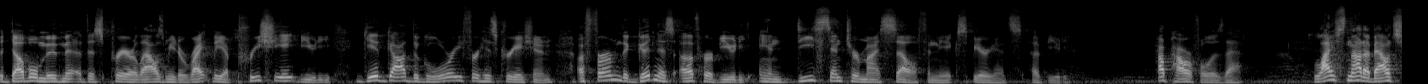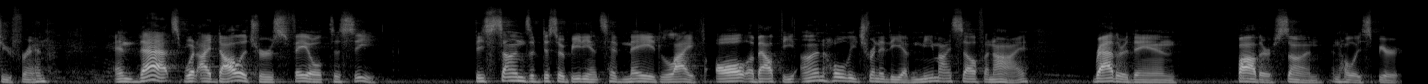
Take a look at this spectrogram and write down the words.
The double movement of this prayer allows me to rightly appreciate beauty, give God the glory for his creation, affirm the goodness of her beauty, and decenter myself in the experience of beauty. How powerful is that? Life's not about you, friend. And that's what idolaters fail to see. These sons of disobedience have made life all about the unholy trinity of me, myself, and I, rather than Father, Son, and Holy Spirit.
